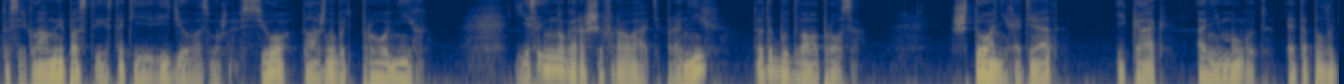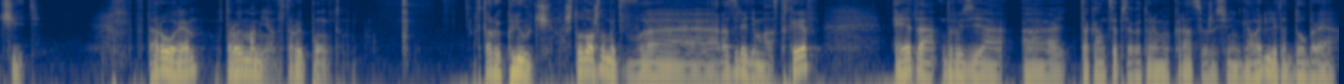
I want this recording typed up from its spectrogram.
То есть рекламные посты, статьи, видео, возможно, все должно быть про них. Если немного расшифровать про них, то это будет два вопроса. Что они хотят и как они могут это получить. Второе, второй момент, второй пункт. Второй ключ. Что должно быть в э, разряде must-have? Это, друзья, э, та концепция, о которой мы вкратце уже сегодня говорили, это добрая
